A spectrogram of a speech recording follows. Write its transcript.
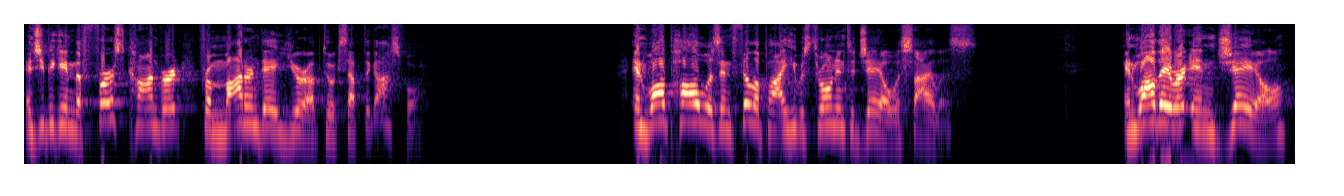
and she became the first convert from modern day Europe to accept the gospel. And while Paul was in Philippi, he was thrown into jail with Silas. And while they were in jail,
